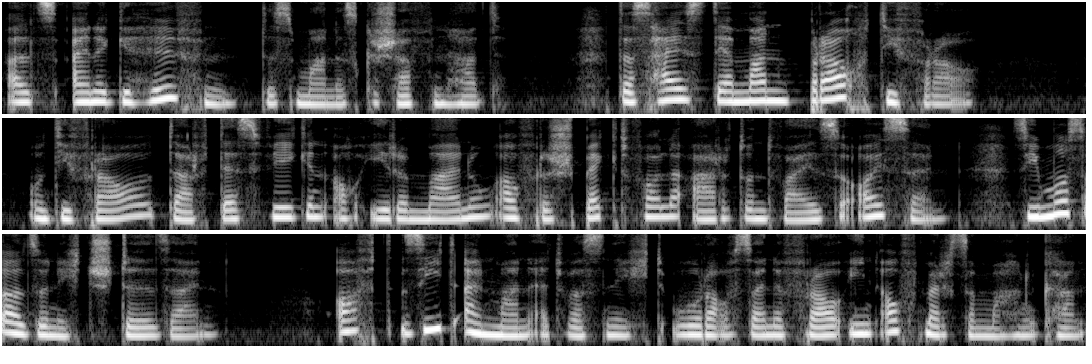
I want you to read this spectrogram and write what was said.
als eine Gehilfen des Mannes geschaffen hat. Das heißt, der Mann braucht die Frau, und die Frau darf deswegen auch ihre Meinung auf respektvolle Art und Weise äußern. Sie muss also nicht still sein. Oft sieht ein Mann etwas nicht, worauf seine Frau ihn aufmerksam machen kann.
